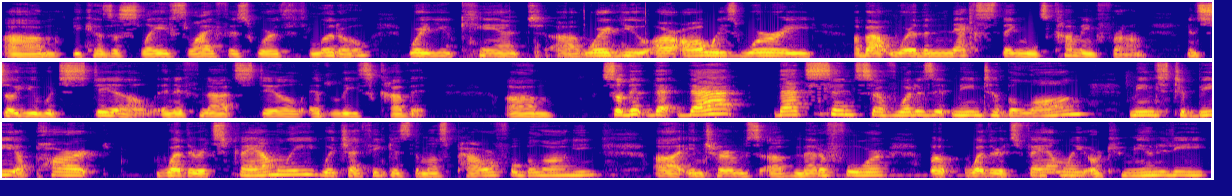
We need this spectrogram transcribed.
um, because a slave's life is worth little, where you can't, uh, where you are always worried about where the next thing is coming from. And so you would still, and if not still, at least covet. Um, so that, that, that, that sense of what does it mean to belong means to be a part whether it's family, which I think is the most powerful belonging uh, in terms of metaphor, but whether it's family or community,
